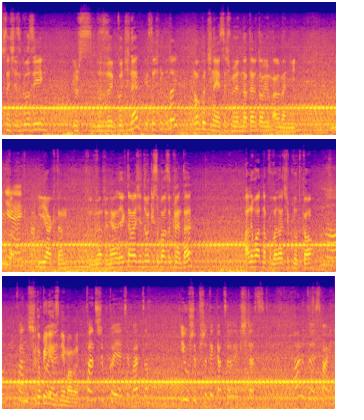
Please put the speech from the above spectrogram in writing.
w sensie z Gruzji. Już z, z godzinę jesteśmy tutaj? No godzinę jesteśmy na terytorium Armenii. Mniej chyba. I jak ten wrażenia? Jak na razie drogi są bardzo kręte, ale ładna pogoda, cieplutko. No, pan szybko Tylko pieniędzy nie mamy. Pan szybko jedzie bardzo. I uszy przytyka co jakiś czas. Ale to jest fajnie.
